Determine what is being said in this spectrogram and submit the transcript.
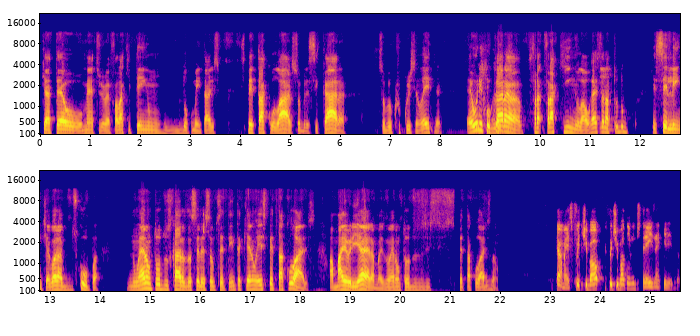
que até o Matt vai falar que tem um documentário espetacular sobre esse cara, sobre o Christian Leitner. É o único cara fra fraquinho lá, o resto era tudo excelente. Agora, desculpa, não eram todos os caras da seleção de 70 que eram espetaculares. A maioria era, mas não eram todos espetaculares, não. Então, mas futebol, futebol tem 23, né, querido?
